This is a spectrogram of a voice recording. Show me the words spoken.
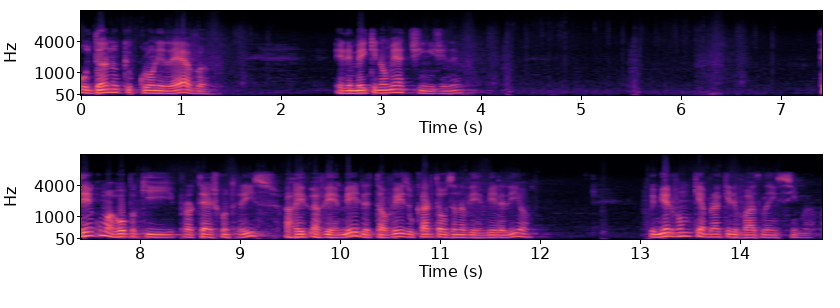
O dano que o clone leva, ele meio que não me atinge, né? Tem alguma roupa que protege contra isso? A, a vermelha, talvez? O cara tá usando a vermelha ali, ó. Primeiro vamos quebrar aquele vaso lá em cima.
